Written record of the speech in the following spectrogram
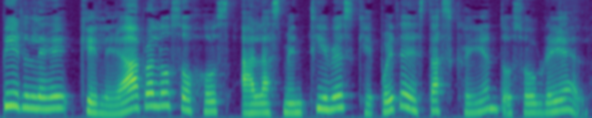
Pídele que le abra los ojos a las mentiras que puede estar creyendo sobre él.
